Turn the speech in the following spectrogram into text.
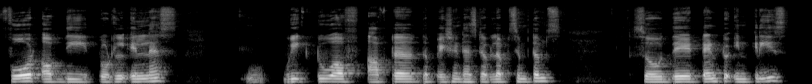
four of the total illness, week two of after the patient has developed symptoms. So they tend to increase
